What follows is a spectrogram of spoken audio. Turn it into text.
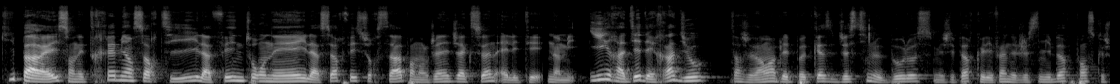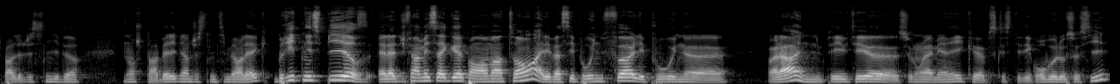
qui pareil s'en est très bien sorti, il a fait une tournée, il a surfé sur ça pendant que Janet Jackson, elle était non mais irradiée des radios. Putain, j'ai vraiment appelé le podcast Justin le bolos, mais j'ai peur que les fans de Justin Bieber pensent que je parle de Justin Bieber. Non, je parle bel et bien de Justin Timberlake. Britney Spears, elle a dû fermer sa gueule pendant 20 ans. Elle est passée pour une folle et pour une. Euh, voilà, une PUTE euh, selon l'Amérique, euh, parce que c'était des gros bolos aussi.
